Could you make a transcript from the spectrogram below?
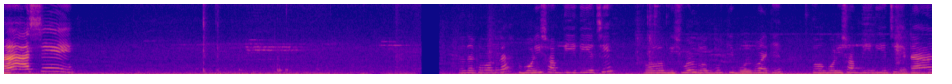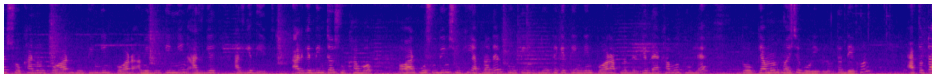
হ্যাঁ আসি। তো দেখুন বন্ধুরা, বড়ি সব দিয়ে দিয়েছি। তো ভীষণ রোদ্দুর, কি বলব আর কি। তো বড়ি সব দিয়ে দিয়েছি। এটা শুকানোর পর দু তিন দিন পর আমি দু তিন দিন আজকে আজকে দিয়ে আজকের দিনটা শুকাবো। আর পরশু দিন শুকিয়ে আপনাদের। দু তিন, দু থেকে তিন দিন পর আপনাদেরকে দেখাবো তুলে। তো কেমন হয়েছে বড়িগুলো? তা দেখুন, এতটা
